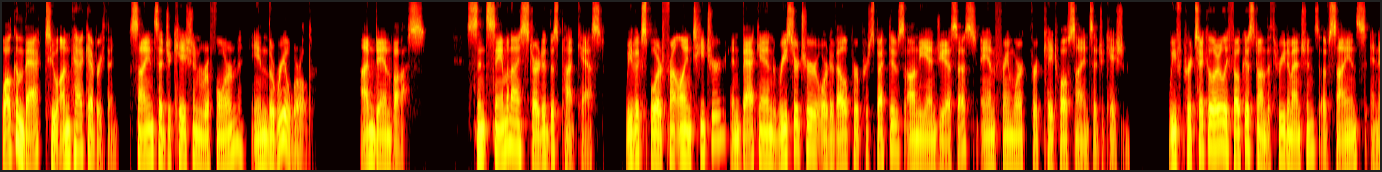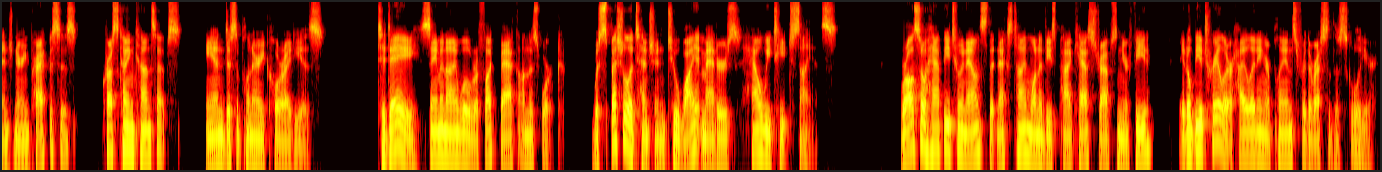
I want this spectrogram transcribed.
Welcome back to Unpack Everything Science Education Reform in the Real World. I'm Dan Voss. Since Sam and I started this podcast, we've explored frontline teacher and back end researcher or developer perspectives on the NGSS and framework for K 12 science education. We've particularly focused on the three dimensions of science and engineering practices, cross cutting concepts, and disciplinary core ideas. Today, Sam and I will reflect back on this work with special attention to why it matters how we teach science. We're also happy to announce that next time one of these podcasts drops in your feed, it'll be a trailer highlighting our plans for the rest of the school year.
